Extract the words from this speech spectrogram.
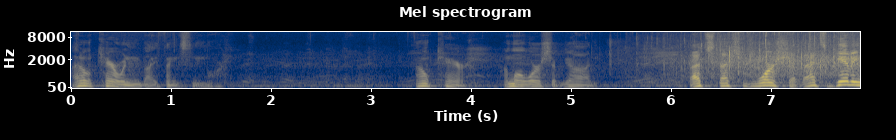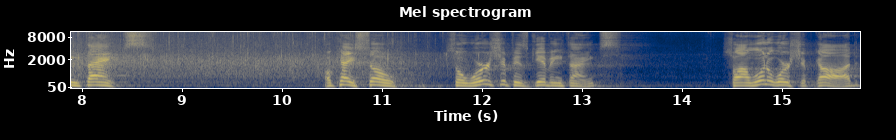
I don't care what anybody thinks anymore. I don't care. I'm going to worship God. That's, that's worship. That's giving thanks. Okay, so, so worship is giving thanks. So I want to worship God.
